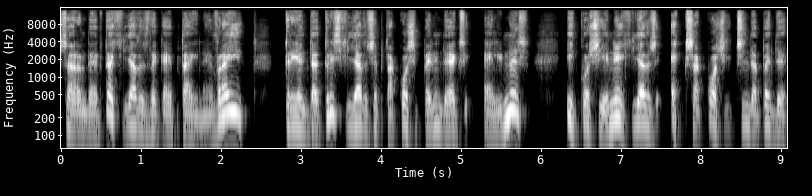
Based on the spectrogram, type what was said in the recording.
47.017 είναι Εβραίοι, 33.756 Έλληνες, 29.665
